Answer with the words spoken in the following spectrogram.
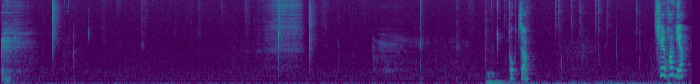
독점. 7 확이야?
